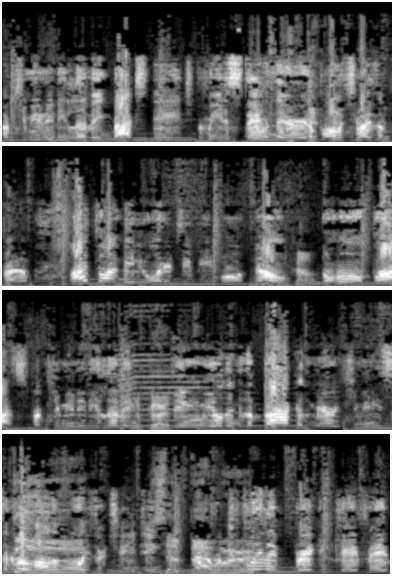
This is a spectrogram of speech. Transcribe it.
of Community Living backstage for me to stand there and apologize in front of him, I thought maybe one or two people. No, No. the whole bus from Community Living Of course. being wheeled into the back of the Marion Community Center where all the boys are changing. Said a bad we're word. completely breaking kayfabe.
